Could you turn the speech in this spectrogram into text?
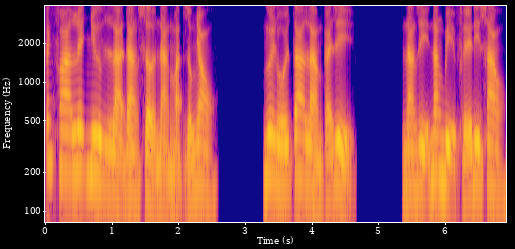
cách pha lê như là đang sờ nàng mặt giống nhau. Ngươi đối ta làm cái gì? Nàng dị năng bị phế đi sao?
